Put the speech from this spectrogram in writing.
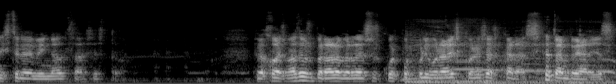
Una historia de venganza es esto. Pero joder, me hace súper raro ver esos cuerpos poligonales con esas caras tan reales.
